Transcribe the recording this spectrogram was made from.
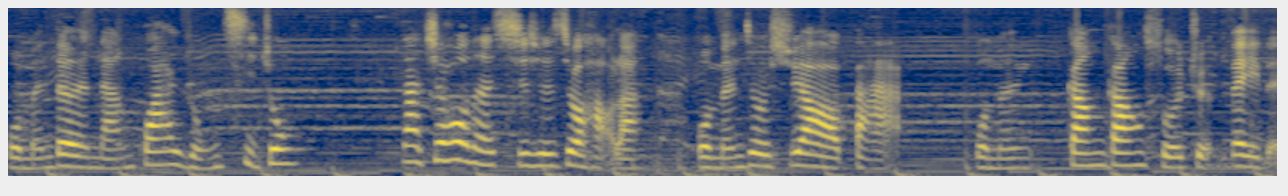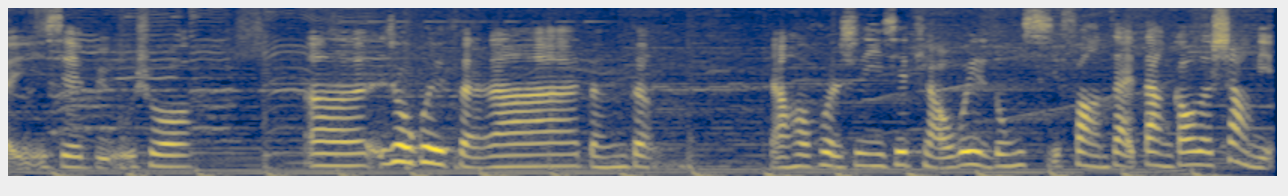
我们的南瓜容器中。那之后呢，其实就好了。我们就需要把我们刚刚所准备的一些，比如说，呃，肉桂粉啊等等，然后或者是一些调味的东西放在蛋糕的上面。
